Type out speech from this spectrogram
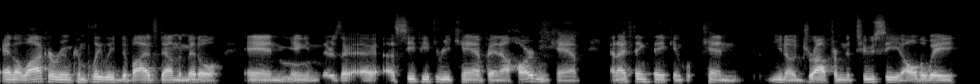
and the locker room completely divides down the middle. And, and there's a, a CP3 camp and a Harden camp, and I think they can can you know drop from the two seed all the way.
